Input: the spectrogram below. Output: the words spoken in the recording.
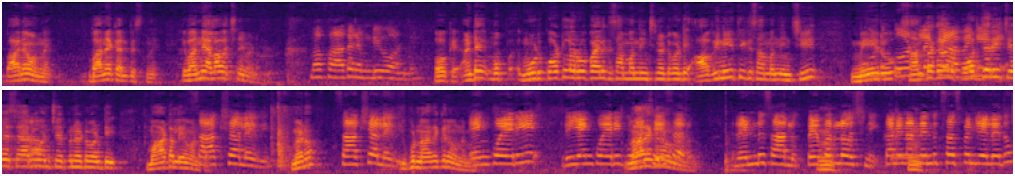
బాగానే ఉన్నాయి. బాగానే కనిపిస్తున్నాయి. ఇవన్నీ ఎలా వచ్చినాయి మేడం? మా ఫాదర్ ఎండిఓ అండి. ఓకే. అంటే ముప్ప- మూడు కోట్ల రూపాయలకి సంబంధించినటువంటి అవినీతికి సంబంధించి మీరు సంతకాలు ఫోర్జరీ చేశారు అని చెప్పినటువంటి మాటలు ఏమంటారు సాక్ష్యాలేవి. మేడం? సాక్ష్యాలేవి. ఇప్పుడు నా దగ్గర ఉన్నాయి. ఎంక్వైరీ రీ ఎంక్వైరీ కూడా చేశారు. రెండు సార్లు పేపర్లో వచ్చినాయి. కానీ నన్ను ఎందుకు సస్పెండ్ చేయలేదు?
